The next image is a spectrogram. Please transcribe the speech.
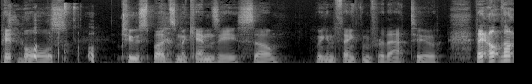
pit bulls to Spuds MacKenzie. So we can thank them for that too. They, although,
